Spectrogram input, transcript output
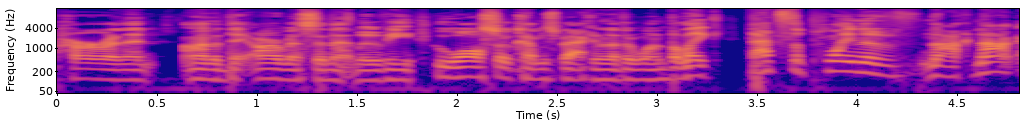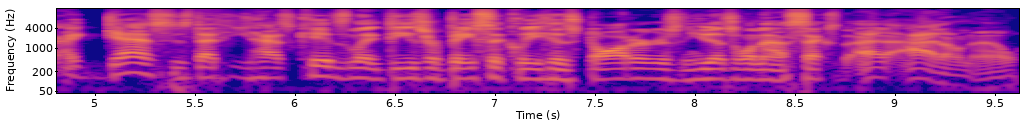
her and then ana de armas in that movie who also comes back in another one. But like that's the point of knock knock i guess is that he has kids and like these are basically his daughters and he doesn't want to have sex with i, I don't know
